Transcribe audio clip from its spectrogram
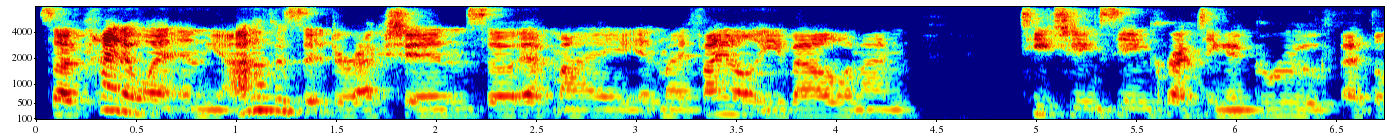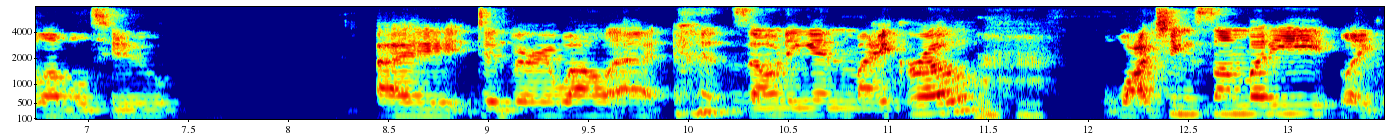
so I kind of went in the opposite direction. So at my, in my final eval, when I'm teaching, seeing, correcting a group at the level two, I did very well at zoning in micro, Mhm. watching somebody like,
